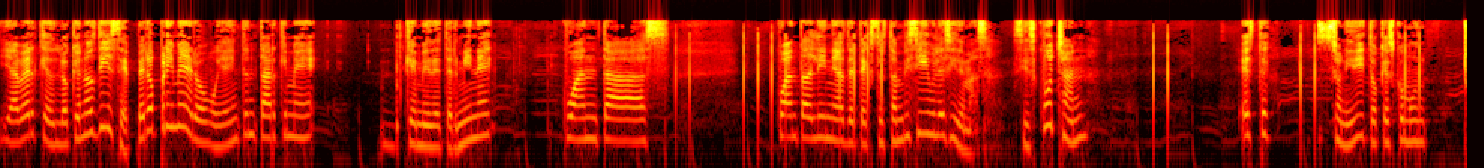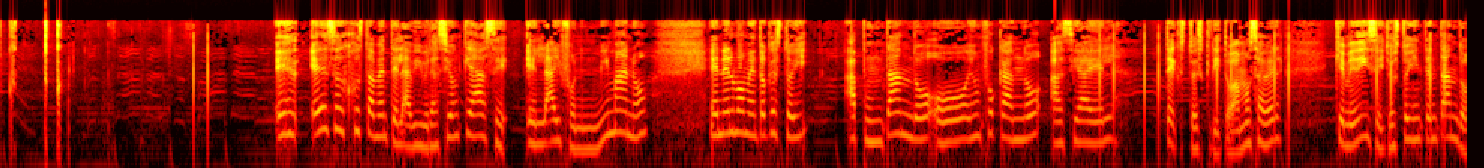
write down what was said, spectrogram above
y a ver qué es lo que nos dice. Pero primero voy a intentar que me, que me determine cuántas, cuántas líneas de texto están visibles y demás. Si escuchan este sonidito que es como un... Esa es justamente la vibración que hace el iPhone en mi mano en el momento que estoy apuntando o enfocando hacia el texto escrito. Vamos a ver qué me dice. Yo estoy intentando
